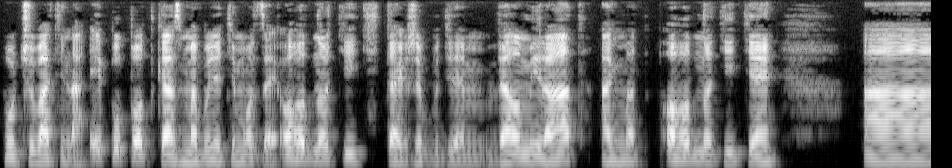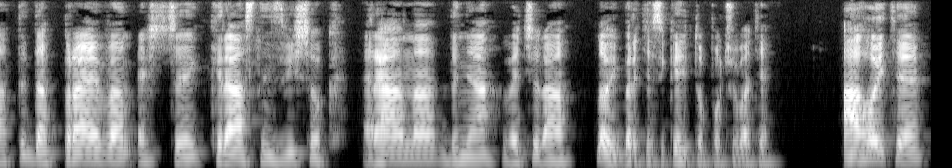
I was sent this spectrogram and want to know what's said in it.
počúvate na Apple Podcast, ma budete môcť aj ohodnotiť, takže budem veľmi rád, ak ma ohodnotíte. A teda prajem vám ešte krásny zvyšok rána, dňa, večera. No vyberte si, keď to počúvate. Ahojte!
